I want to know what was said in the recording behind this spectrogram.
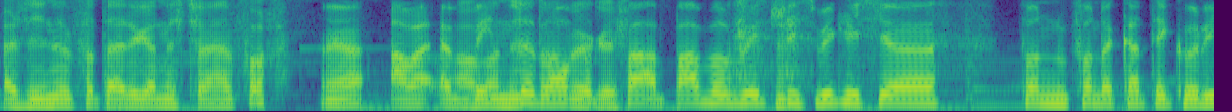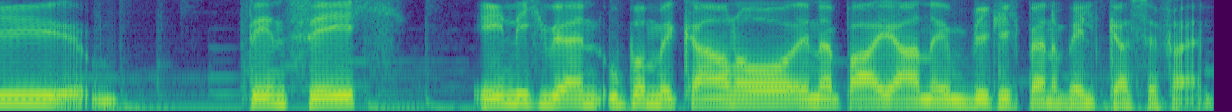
Als Innenverteidiger nicht so einfach. Ja, aber, aber wenn es drauf hat, ba Babovic ist wirklich äh, von, von der Kategorie, den sehe ich ähnlich wie ein Upamecano in ein paar Jahren eben wirklich bei einem Weltklasse-Verein.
